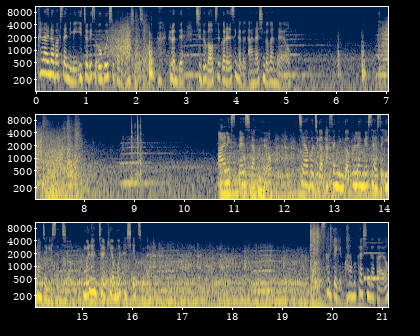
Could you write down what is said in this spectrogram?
클라이너 박사님이 이쪽에서 오고 있을 거라고 하셨죠. 그런데 지도가 없을 거라는 생각을 안 하신 것 같네요. 알릭스 벤스라고 해요. 제 아버지가 박사님과 블랙메사에서 일한 적이 있었죠. 물론 절 기억 못 하시겠지만. 성격이 과묵하신가 봐요.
